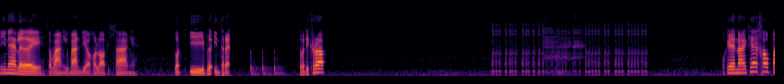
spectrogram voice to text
นี่แน่เลย สว่างอยู่บ้านเดียวเขารอพิซซ่าไงกด E เพื่อ interact สวัสดีครับโอเคนายแค่เข้าไป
